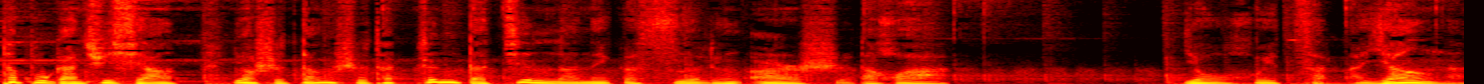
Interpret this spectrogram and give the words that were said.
他不敢去想，要是当时他真的进了那个四零二室的话，又会怎么样呢？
